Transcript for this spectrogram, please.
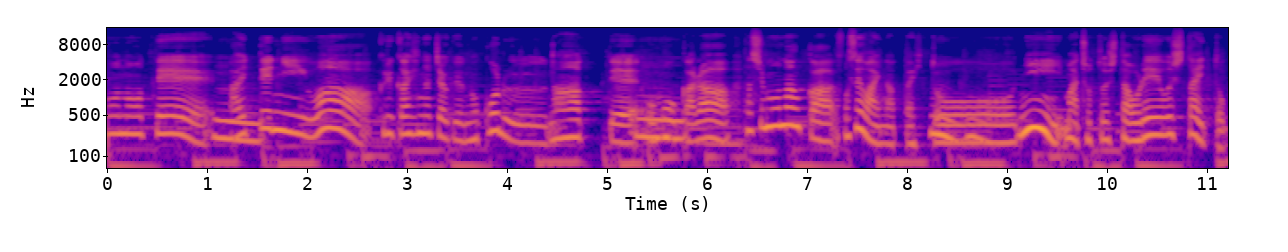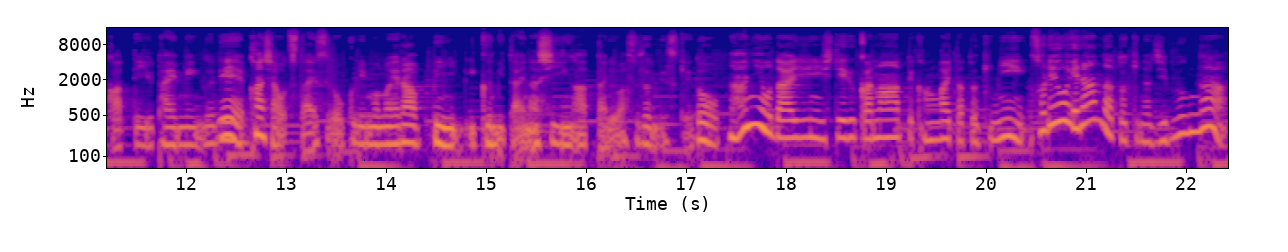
物って相手には繰り返しになっちゃうけど残るなって思うから、うん、私もなんかお世話になった人に、まあ、ちょっとしたお礼をしたいとかっていうタイミングで感謝をお伝えする贈り物を選びに行くみたいなシーンがあったりはするんですけど何を大事にしているかなって考えた時にそれを選んだ時の自分が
